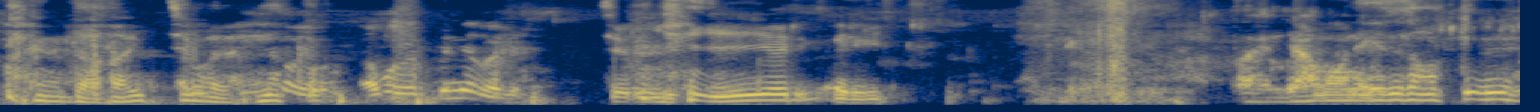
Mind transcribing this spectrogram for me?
ചെറിയ ഈ വന്നപ്പോ ചെറിയൊരു അതിന്റെ മോനെ ഏത് തണുത്തത് ഇത് പിടിച്ചോ. പിടിച്ചോ. വീട് വീട് വീട് വാങ്ങി മോനെ എനിക്ക് തണുത്ത വെള്ളം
